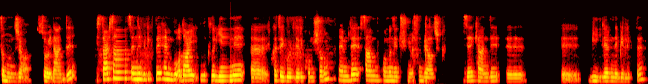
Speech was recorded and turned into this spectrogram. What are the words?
tanınacağı söylendi. İstersen seninle birlikte hem bu adaylıkları, yeni e, kategorileri konuşalım hem de sen bu konuda ne düşünüyorsun birazcık bize kendi e, e, bilgilerinle birlikte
